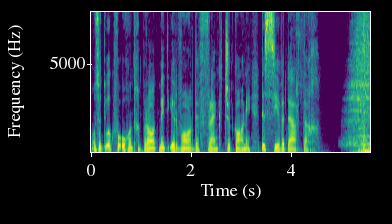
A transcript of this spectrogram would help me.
Ons het ook ver oggend gepraat met eerwaarde Frank Chikane. Dis 7:30.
